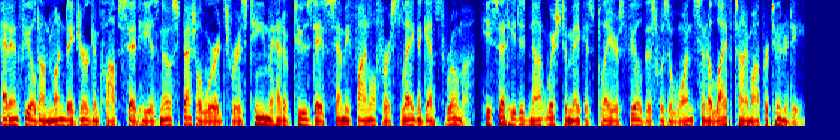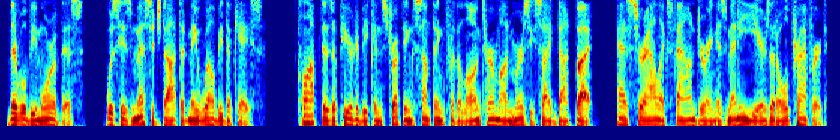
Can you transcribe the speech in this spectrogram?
At Anfield on Monday Jurgen Klopp said he has no special words for his team ahead of Tuesday's semi-final first leg against Roma. He said he did not wish to make his players feel this was a once-in-a-lifetime opportunity. There will be more of this, was his message. That may well be the case. Klopp does appear to be constructing something for the long term on Merseyside. But, as Sir Alex found during his many years at Old Trafford,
